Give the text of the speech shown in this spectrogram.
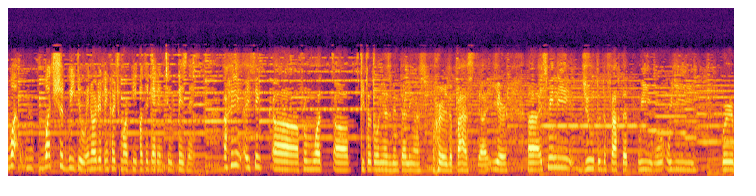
what what should we do in order to encourage more people to get into business? Actually, I think uh, from what uh, Tito Tony has been telling us for the past uh, year, uh, it's mainly due to the fact that we we were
